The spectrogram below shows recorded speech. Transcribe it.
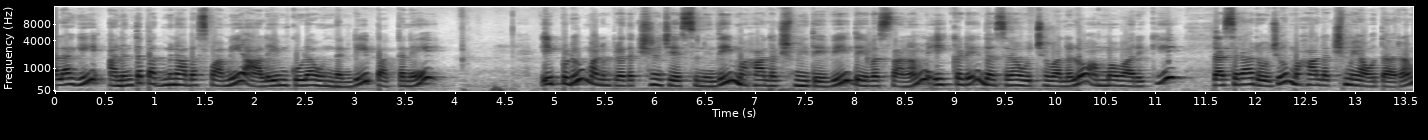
అలాగే అనంత పద్మనాభ స్వామి ఆలయం కూడా ఉందండి పక్కనే. ఇప్పుడు మనం ప్రదక్షిణ చేస్తున్నది మహాలక్ష్మీదేవి దేవస్థానం. ఇక్కడే దసరా ఉత్సవాలలో అమ్మవారికి దసరా రోజు మహాలక్ష్మి అవతారం.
